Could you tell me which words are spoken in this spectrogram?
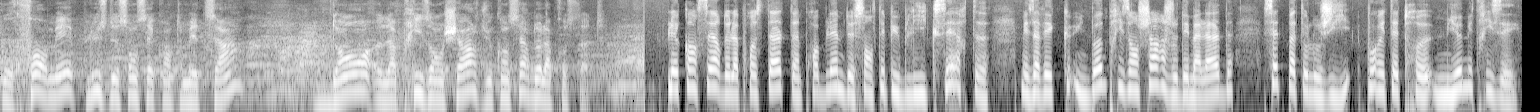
pour former plus de 150 médecins dans la prise en charge du cancer de la prostate. Le cancer de la prostate, un problème de santé publique, certes, mais avec une bonne prise en charge des malades, cette pathologie pourrait être mieux maîtrisée.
